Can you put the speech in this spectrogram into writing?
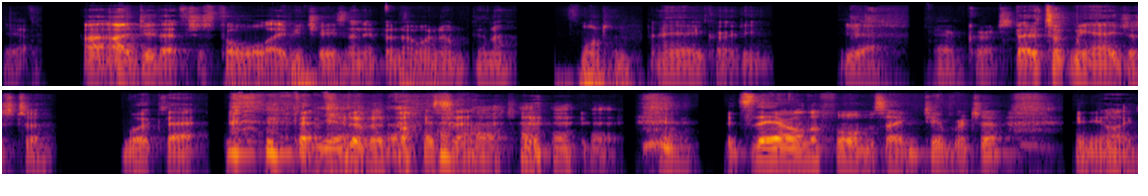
Yeah. I, I do that just for all ABGs. I never know when I'm gonna want an AA gradient, Yeah, yeah, good. but it took me ages to work that that bit of advice out. Yeah. it's there on the form saying temperature, and you're like,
